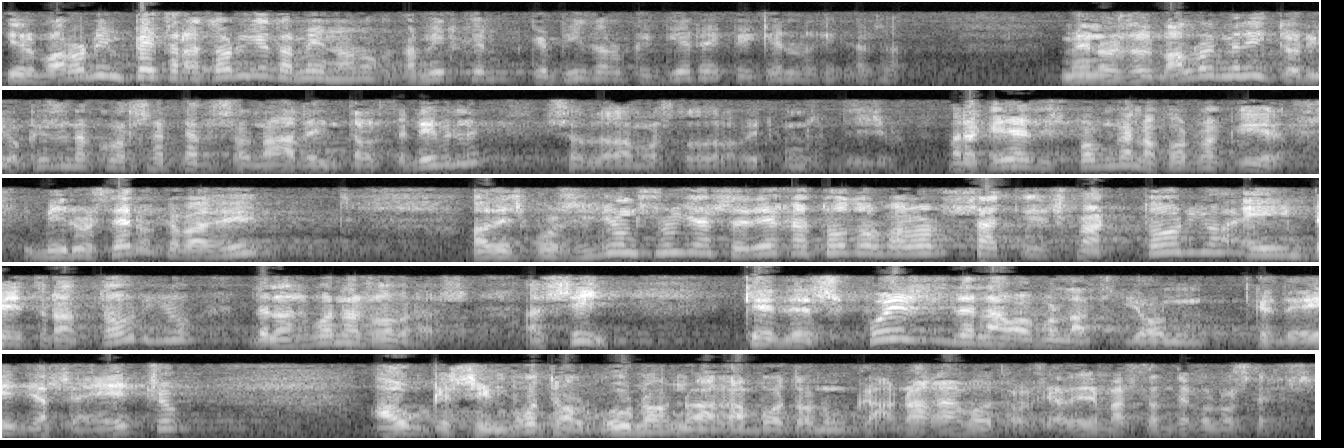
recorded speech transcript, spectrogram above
Y el valor impetratorio también, no, no, la Virgen que pida lo que quiere, que quiere lo que quiera menos el valor meritorio, que es una cosa personal e intransferible, se lo damos todo a la Virgen Santísima, para que ella disponga la forma que quiera. Y mire usted lo que va a decir, a disposición suya se deja todo el valor satisfactorio e impetratorio de las buenas obras. Así que después de la oblación que de ella se ha hecho, aunque sin voto alguno, no hagan voto nunca, no hagan votos, ya tienen bastante con ustedes.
